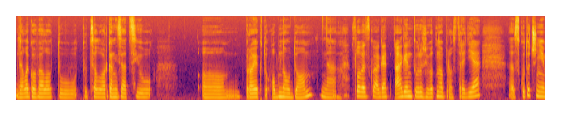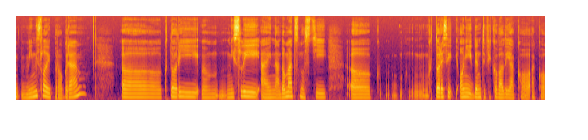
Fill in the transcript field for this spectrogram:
delegovalo tú, tú celú organizáciu um, projektu Obnov dom na Slovenskú agentúru životného prostredia e, skutočne vymysleli program, uh, ktorý um, myslí aj na domácnosti ktoré si oni identifikovali ako, ako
